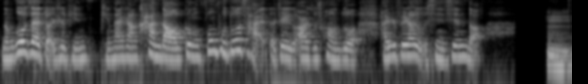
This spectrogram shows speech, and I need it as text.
能够在短视频平台上看到更丰富多彩的这个二次创作，还是非常有信心的。嗯。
